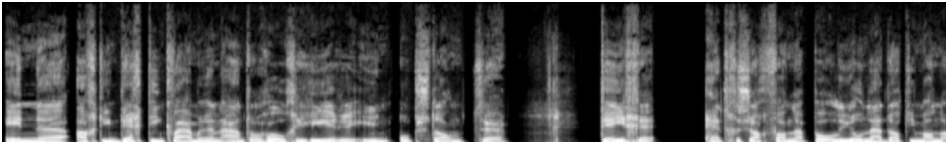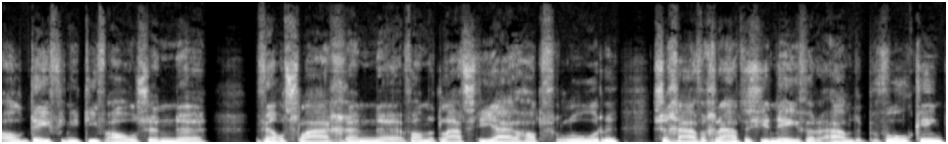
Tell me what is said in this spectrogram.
In 1813 kwamen er een aantal hoge heren in opstand tegen het gezag van Napoleon, nadat die man al definitief al zijn uh, veldslagen van het laatste jaar had verloren. Ze gaven gratis jenever aan de bevolking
